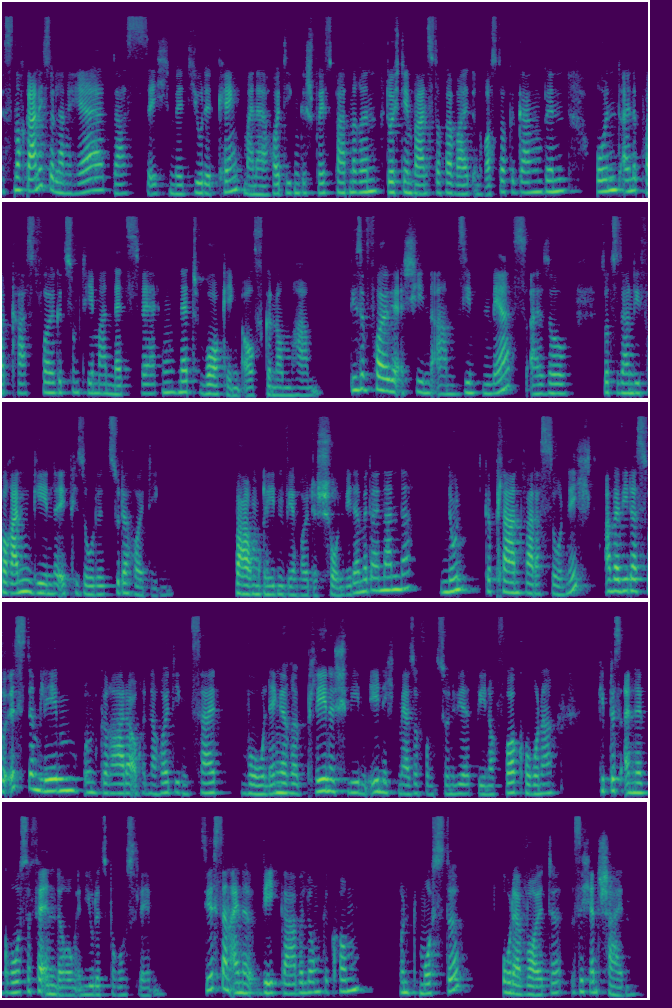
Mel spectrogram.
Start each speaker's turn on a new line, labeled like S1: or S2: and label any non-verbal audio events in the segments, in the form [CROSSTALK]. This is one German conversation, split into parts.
S1: Ist noch gar nicht so lange her, dass ich mit Judith Kenk, meiner heutigen Gesprächspartnerin, durch den Bahnsdorfer Wald in Rostock gegangen bin und eine Podcast-Folge zum Thema Netzwerken, Networking aufgenommen haben. Diese Folge erschien am 7. März, also sozusagen die vorangehende Episode zu der heutigen. Warum reden wir heute schon wieder miteinander? Nun, geplant war das so nicht, aber wie das so ist im Leben und gerade auch in der heutigen Zeit, wo längere Pläne schmieden eh nicht mehr so funktioniert wie noch vor Corona, gibt es eine große Veränderung in Judiths Berufsleben. Sie ist an eine Weggabelung gekommen und musste oder wollte sich entscheiden.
